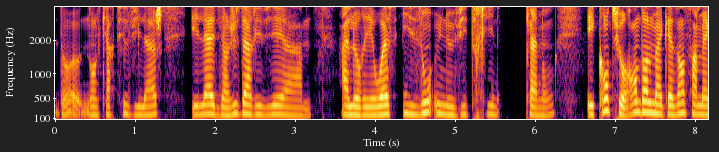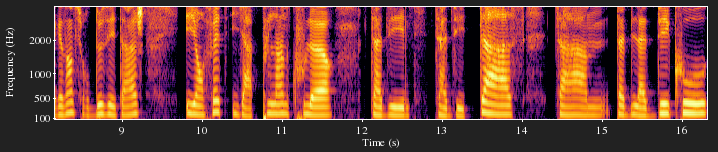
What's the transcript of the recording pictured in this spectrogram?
dans, dans, le quartier Le Village. Et là, elle vient juste d'arriver à, à Laurier-Ouest. Ils ont une vitrine canon. Et quand tu rentres dans le magasin, c'est un magasin sur deux étages. Et en fait, il y a plein de couleurs. Tu as des, as des tasses, tu as, as, de la déco,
